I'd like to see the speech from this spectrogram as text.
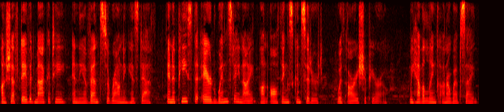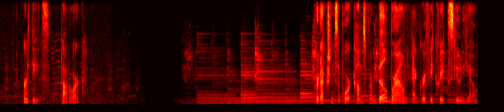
on Chef David McAtee and the events surrounding his death in a piece that aired Wednesday night on All Things Considered with Ari Shapiro. We have a link on our website, eartheats.org. Production support comes from Bill Brown at Griffey Creek Studio,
